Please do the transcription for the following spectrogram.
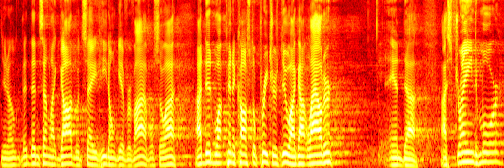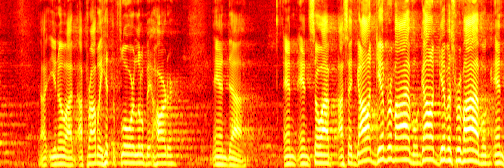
You know, that doesn't sound like God would say he don't give revival. So I, I did what Pentecostal preachers do. I got louder and uh, I strained more. Uh, you know, I, I, probably hit the floor a little bit harder. And, uh, and, and so I, I said, God, give revival. God, give us revival. And,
